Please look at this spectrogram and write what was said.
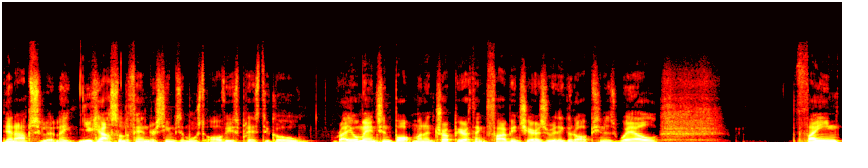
then absolutely. Newcastle defender seems the most obvious place to go. Ryo mentioned Botman and Trippier. I think Fabian Schär is a really good option as well. Fine,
